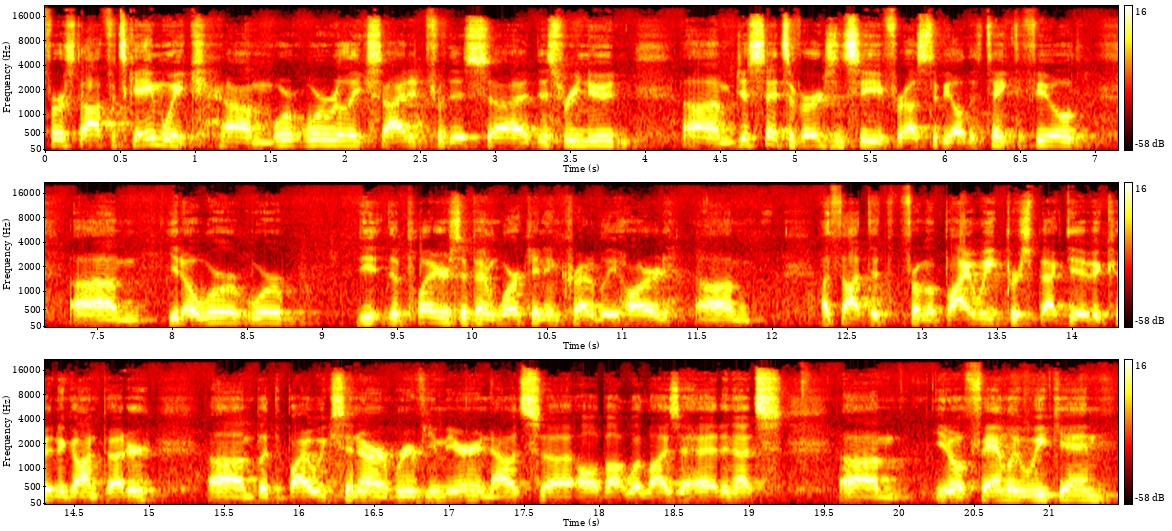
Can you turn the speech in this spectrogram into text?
First off, it's game week. Um, we're, we're really excited for this uh, this renewed um, just sense of urgency for us to be able to take the field. Um, you know, we're, we're the, the, players have been working incredibly hard. Um, I thought that from a bye week perspective, it couldn't have gone better. Um, but the bye week's in our rearview mirror, and now it's uh, all about what lies ahead, and that's um, you know family weekend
